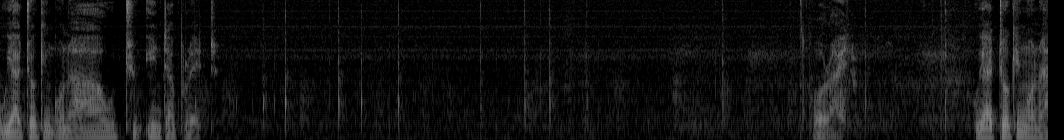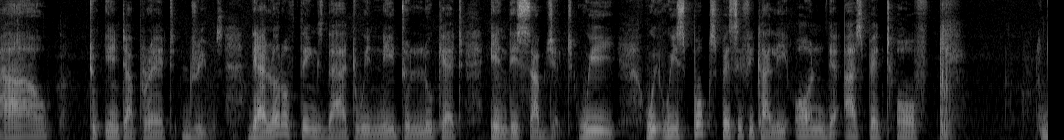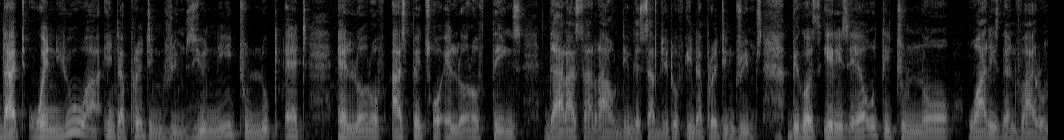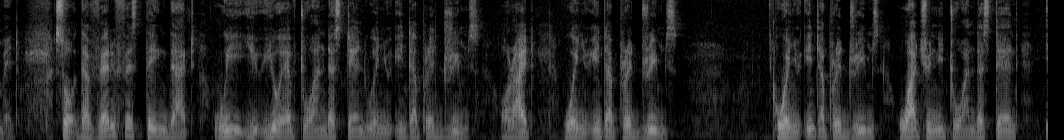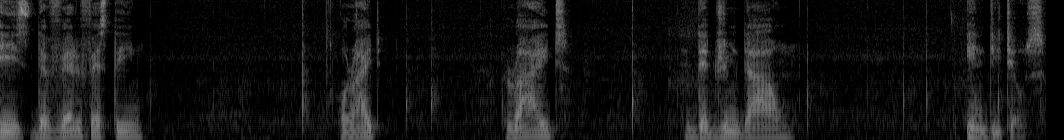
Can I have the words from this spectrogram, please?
we are talking on how to interpret. All right. We are talking on how to interpret dreams. There are a lot of things that we need to look at in this subject. We we, we spoke specifically on the aspect of that when you are interpreting dreams, you need to look at a lot of aspects or a lot of things that are surrounding the subject of interpreting dreams because it is healthy to know what is the environment. So, the very first thing that we you, you have to understand when you interpret dreams, all right, when you interpret dreams, when you interpret dreams, what you need to understand is the very first thing all right? Write the dream down in details.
